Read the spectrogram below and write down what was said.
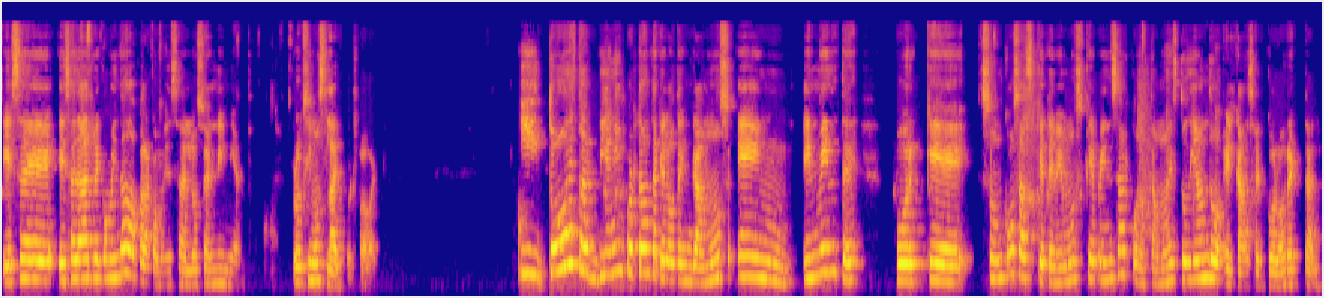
ese, esa edad recomendada para comenzar los cernimientos. Próximo slide, por favor. Y todo esto es bien importante que lo tengamos en, en mente porque son cosas que tenemos que pensar cuando estamos estudiando el cáncer colorectal.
